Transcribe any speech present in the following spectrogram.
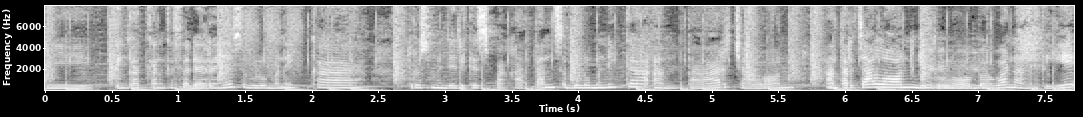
ditingkatkan kesadarannya sebelum menikah. Terus menjadi kesepakatan sebelum menikah antar calon antar calon gitu loh. Bahwa nanti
